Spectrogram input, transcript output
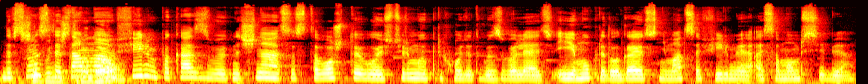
Да в смысле, не там страдал. нам фильм показывают, начинается с того, что его из тюрьмы приходят вызволять, и ему предлагают сниматься в фильме о самом себе.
